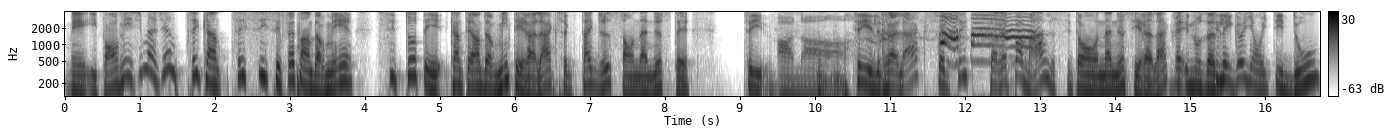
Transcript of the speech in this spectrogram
Mais il pense. Mais j'imagine, tu sais, quand, tu sais, s'il s'est fait endormir, si tout est, quand t'es endormi, t'es relax, peut-être juste son anus était, tu sais, Oh non. tu sais, il relax. Fait que, tu sais, t'aurais pas mal si ton anus est relax. Mais il nous a- Si les gars, ils ont été doux,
